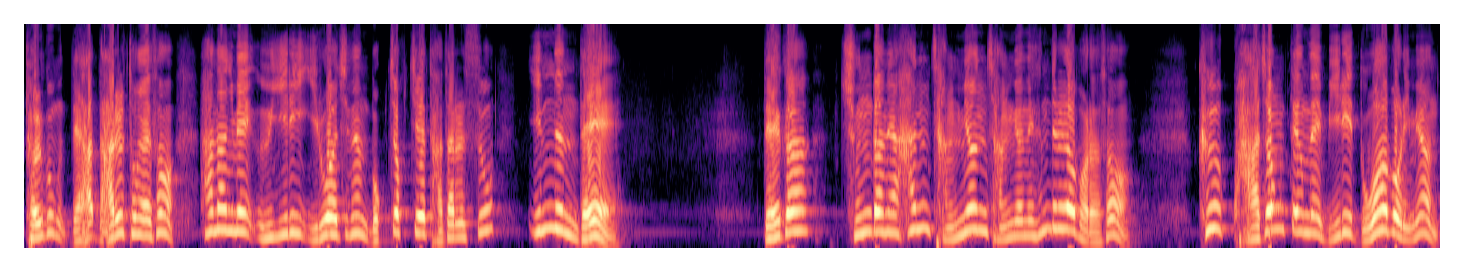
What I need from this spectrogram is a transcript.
결국 나, 나를 통해서 하나님의 의일이 이루어지는 목적지에 다다를 수 있는데 내가 중간에 한 장면 장면에 흔들려 버려서 그 과정 때문에 미리 놓아버리면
